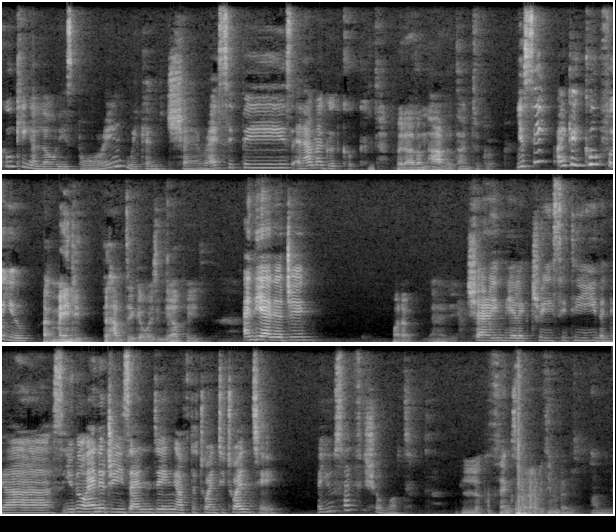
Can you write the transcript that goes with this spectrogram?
cooking alone is boring. We can share recipes, and I'm a good cook. But I don't have the time to cook. You see, I can cook for you. I mainly have takeaways in the office. And the energy, What a energy. sharing the electricity, the gas. You know, energy is ending after 2020. Are you selfish or what? Look, thanks for everything, but um,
